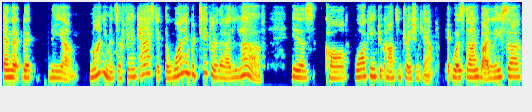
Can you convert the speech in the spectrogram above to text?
And the, the, the um, monuments are fantastic. The one in particular that I love is called Walking to Concentration Camp. It was done by Lisa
